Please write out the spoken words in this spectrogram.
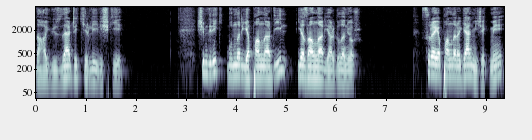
daha yüzlerce kirli ilişkiyi. Şimdilik bunları yapanlar değil, yazanlar yargılanıyor. Sıra yapanlara gelmeyecek mi?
